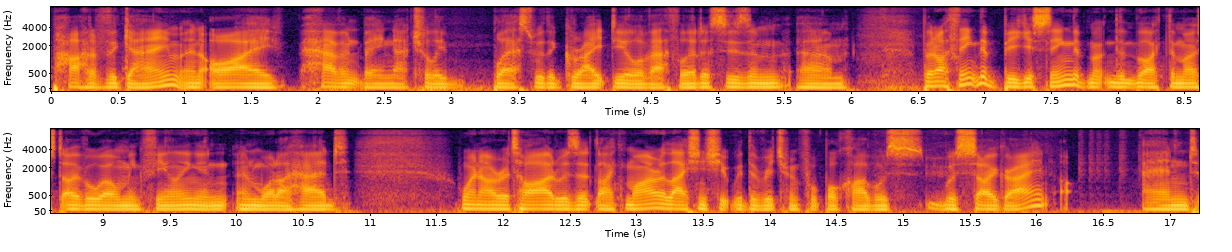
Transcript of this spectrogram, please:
part of the game, and I haven't been naturally blessed with a great deal of athleticism. Um, but I think the biggest thing, the, the, like the most overwhelming feeling, and, and what I had when I retired was that like my relationship with the Richmond Football Club was mm. was so great, and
